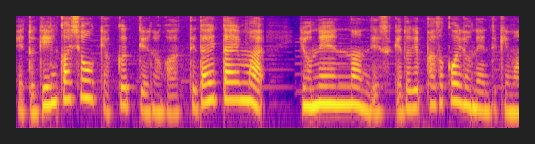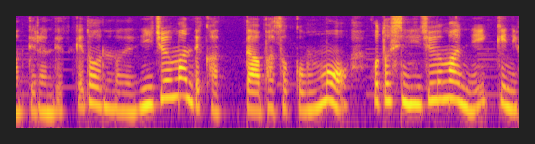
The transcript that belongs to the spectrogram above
えっと、減価償却っていうのがあって大体まあ4年なんですけどパソコン4年って決まってるんですけどなので20万で買ったパソコンも今年20万に一気に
